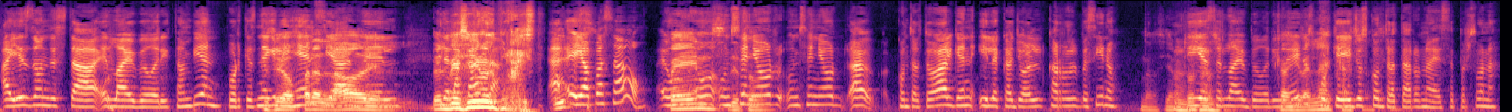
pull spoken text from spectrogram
ahí es donde está el liability también, porque es negligencia del- del de la vecino. casa. Ah, eh, ha pasado. Un, Fence, un- un de señor, un señor ah, contrató a alguien y le cayó el carro del vecino. No, sí, no, Y no, es el liability de ellos la porque casa. ellos contrataron a esa persona.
